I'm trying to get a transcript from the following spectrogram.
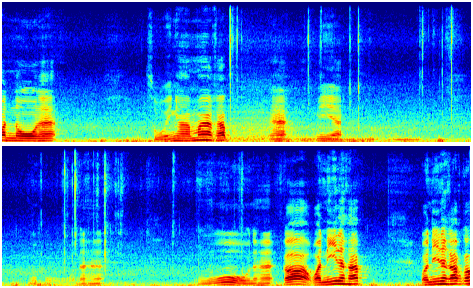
วันโนนะฮะสวยงามมากครับนะฮะมีอะโอ้โหนะฮะโอ้นะฮะก็วันนี้นะครับ วันนี้นะครับก็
